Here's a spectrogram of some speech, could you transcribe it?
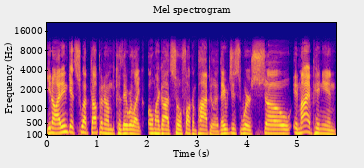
you know, I didn't get swept up in them because they were like, oh my god, so fucking popular. They just were so, in my opinion.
